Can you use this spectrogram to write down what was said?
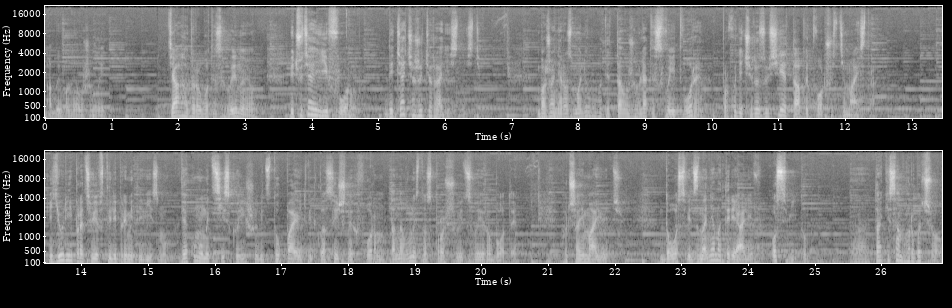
аби вони ожили. Тяга до роботи з глиною, відчуття її форм, дитяча життєрадісність, бажання розмальовувати та оживляти свої твори проходять через усі етапи творчості майстра. Юрій працює в стилі примітивізму, в якому митці скоріше відступають від класичних форм та навмисно спрощують свої роботи, хоча й мають досвід, знання матеріалів, освіту. Е, Так і сам Горбачов.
